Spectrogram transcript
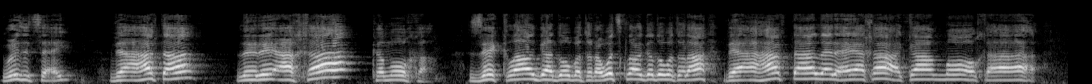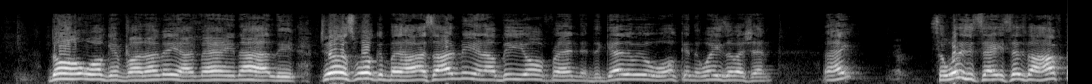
What does it say? Ve'ahavta le're'acha kamocha. זה כלל גדול בתורה. What's כלל גדול בתורה? ואהבת לרעך כמוך. Don't walk in front of me, I may not lead. Just walk beside me and I'll be your friend and together we will walk in the ways of Hashem. Right? Yep. So what does it say? It says, ואהבת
